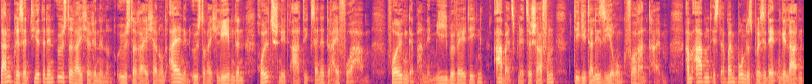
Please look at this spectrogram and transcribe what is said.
Dann präsentiert er den Österreicherinnen und Österreichern und allen in Österreich Lebenden holzschnittartig seine drei Vorhaben. Folgen der Pandemie bewältigen, Arbeitsplätze schaffen, Digitalisierung vorantreiben. Am Abend ist er beim Bundespräsidenten geladen.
